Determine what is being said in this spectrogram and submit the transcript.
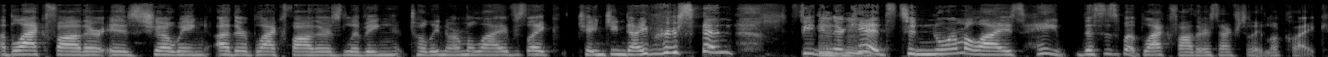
a black father, is showing other black fathers living totally normal lives, like changing diapers and feeding mm-hmm. their kids to normalize, hey, this is what black fathers actually look like.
